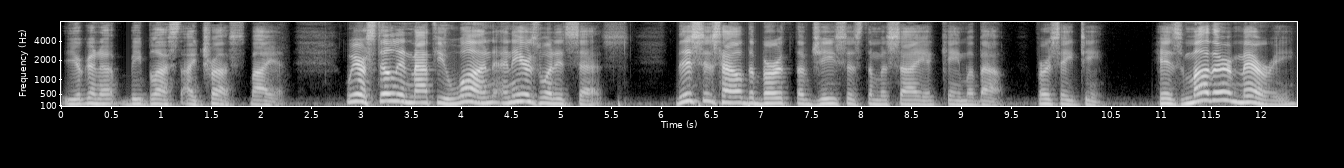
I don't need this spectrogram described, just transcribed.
You're going to be blessed, I trust, by it. We are still in Matthew 1, and here's what it says This is how the birth of Jesus the Messiah came about. Verse 18 His mother, Mary,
